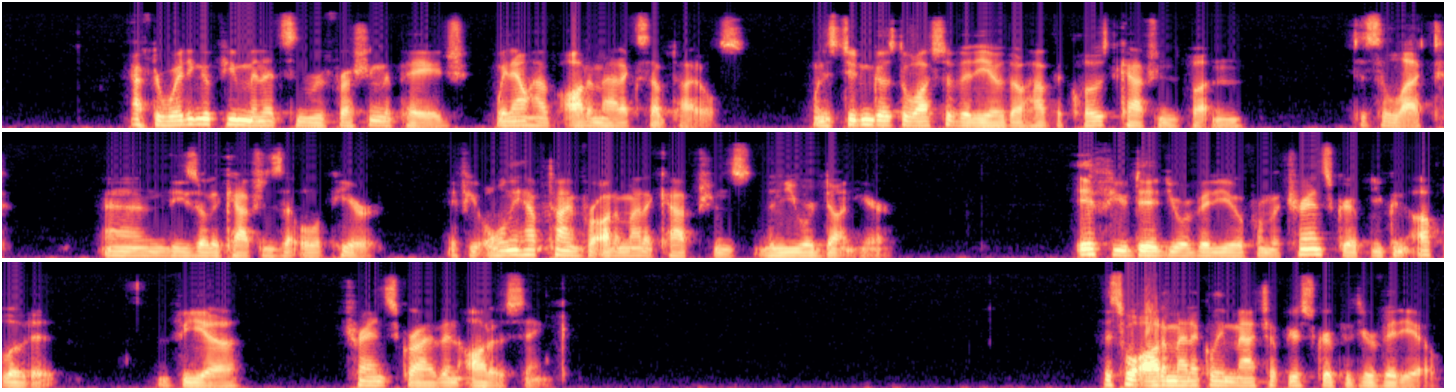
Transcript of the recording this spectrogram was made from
After waiting a few minutes and refreshing the page, we now have automatic subtitles. When a student goes to watch the video, they'll have the closed captions button to select, and these are the captions that will appear. If you only have time for automatic captions, then you are done here. If you did your video from a transcript, you can upload it via transcribe and autosync. This will automatically match up your script with your video.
